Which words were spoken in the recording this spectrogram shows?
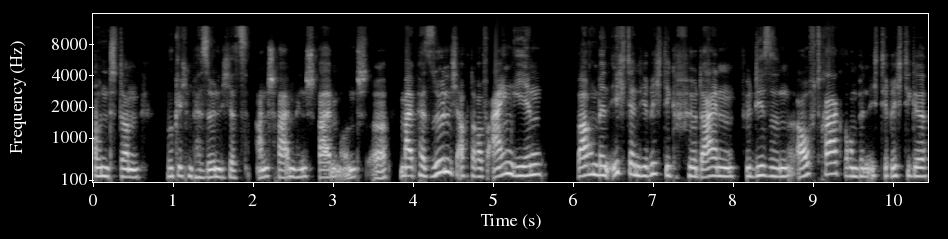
Und dann wirklich ein persönliches Anschreiben hinschreiben und äh, mal persönlich auch darauf eingehen, warum bin ich denn die Richtige für deinen, für diesen Auftrag? Warum bin ich die Richtige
